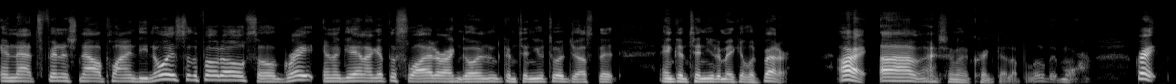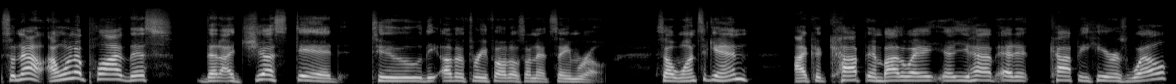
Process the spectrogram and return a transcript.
and that's finished now applying denoise to the photo, so great. And again, I get the slider, I can go and continue to adjust it and continue to make it look better. All right, um, actually I'm gonna crank that up a little bit more. Great, so now I wanna apply this that I just did to the other three photos on that same row. So once again, I could copy, and by the way, you have edit copy here as well,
